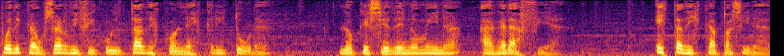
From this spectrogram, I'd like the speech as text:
Puede causar dificultades con la escritura, lo que se denomina agrafia. Esta discapacidad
